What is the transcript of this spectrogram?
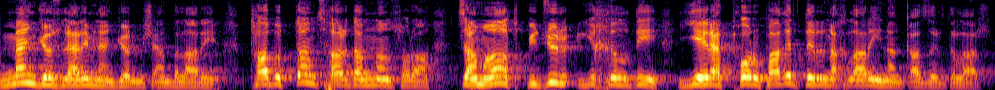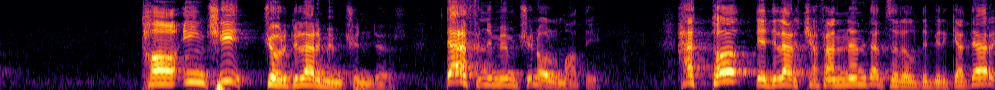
mən gözlərimlə görmüşəm bunları. Tabutdan çıxardandan sonra cəmaat bücür yıxıldı, yerə torpağı dırnaqları ilə qazırdılar. Ta in ki gördülər mümkündür. Dəfni mümkün olmadı. Hətta dedilər kəfəndən də cırıldı bir qədər,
